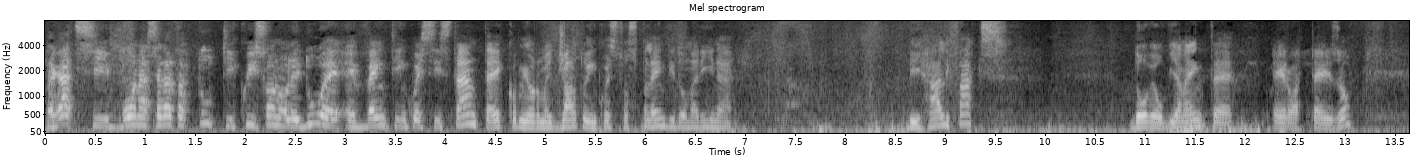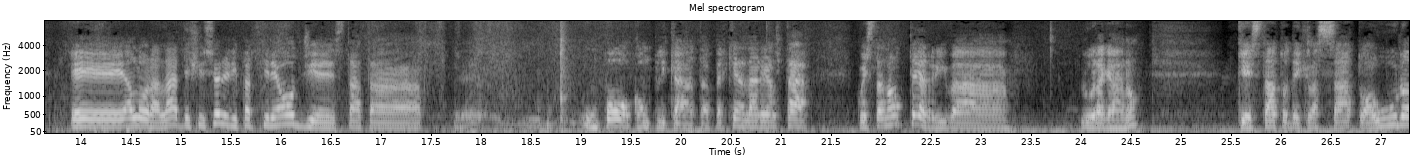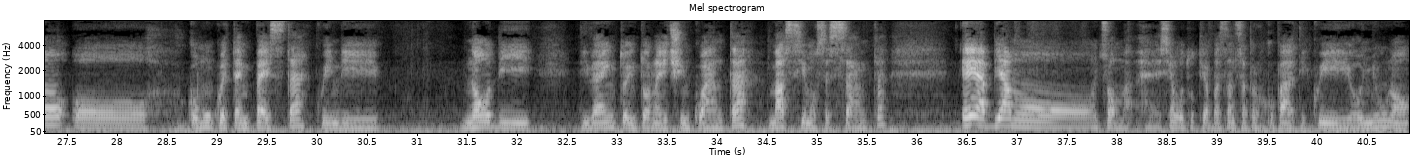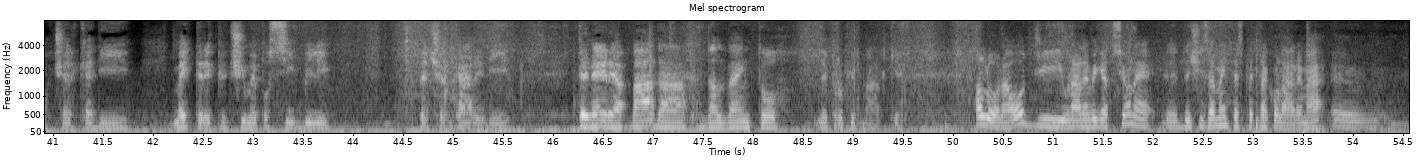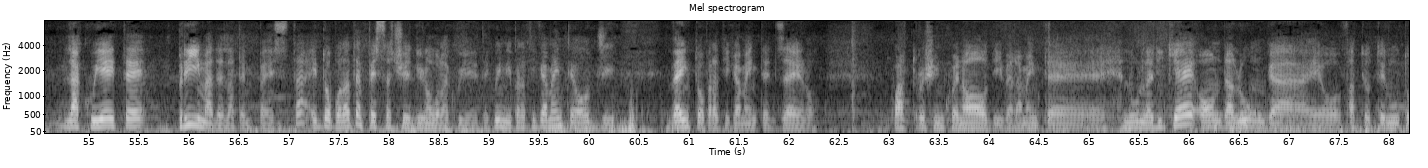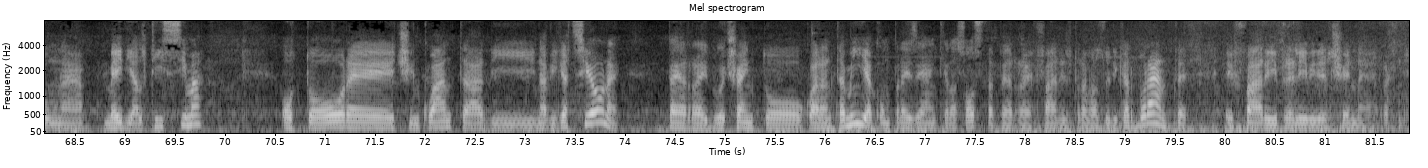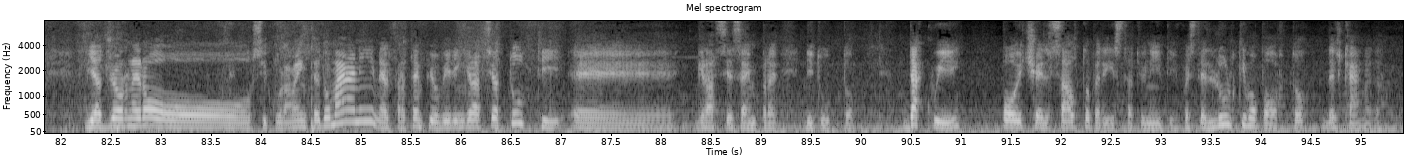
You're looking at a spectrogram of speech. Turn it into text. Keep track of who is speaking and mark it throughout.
Speaker 1: Ragazzi, buona serata a tutti. Qui sono le 2.20 in questo istante. Eccomi ormeggiato in questo splendido marina di Halifax, dove ovviamente ero atteso. E allora, la decisione di partire oggi è stata eh, un po' complicata perché nella realtà questa notte arriva l'uragano che è stato declassato a 1 o comunque tempesta, quindi nodi di vento intorno ai 50, massimo 60 e abbiamo, insomma, eh, siamo tutti abbastanza preoccupati, qui ognuno cerca di mettere più cime possibili per cercare di tenere a bada dal vento le proprie barche. Allora, oggi una navigazione eh, decisamente spettacolare, ma eh, la quiete prima della tempesta e dopo la tempesta c'è di nuovo la quiete. Quindi praticamente oggi vento praticamente zero. 4-5 nodi veramente nulla di che. Onda lunga e ho infatti ottenuto una media altissima. 8 ore e 50 di navigazione per 240 miglia comprese anche la sosta per fare il travaso di carburante e fare i prelievi del CNR vi aggiornerò sicuramente domani, nel frattempo io vi ringrazio a tutti e grazie sempre di tutto. Da qui poi c'è il salto per gli Stati Uniti, questo è l'ultimo porto del Canada.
